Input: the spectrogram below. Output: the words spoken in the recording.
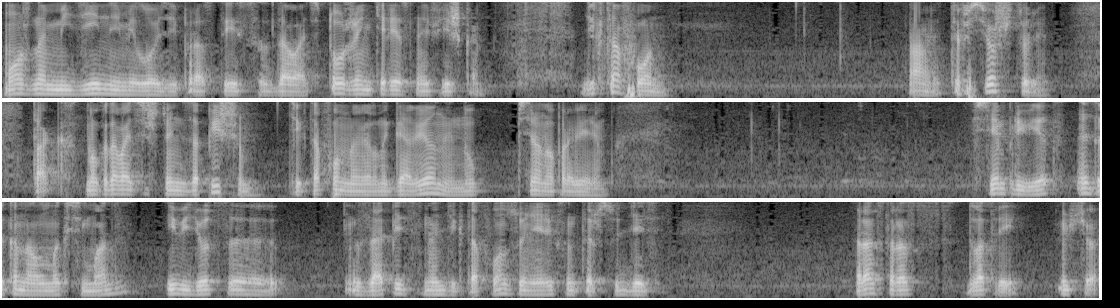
Можно медийные мелодии простые создавать, тоже интересная фишка. Диктофон. А, это все что ли? Так, ну-ка давайте что-нибудь запишем. Диктофон, наверное, говёный, но все равно проверим. Всем привет, это канал Максимадзе и ведется запись на диктофон Sony Ericsson TH10. Раз, раз, два, три. И все.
